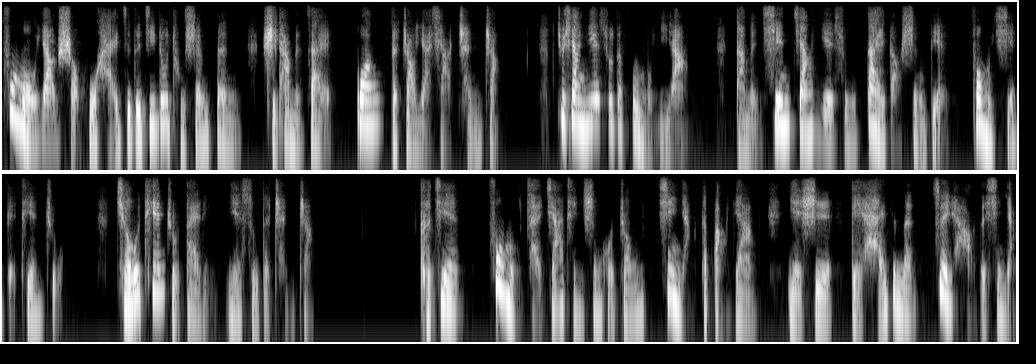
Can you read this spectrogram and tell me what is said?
父母要守护孩子的基督徒身份，使他们在光的照耀下成长，就像耶稣的父母一样，他们先将耶稣带到圣殿，奉献给天主。求天主带领耶稣的成长，可见父母在家庭生活中信仰的榜样，也是给孩子们最好的信仰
